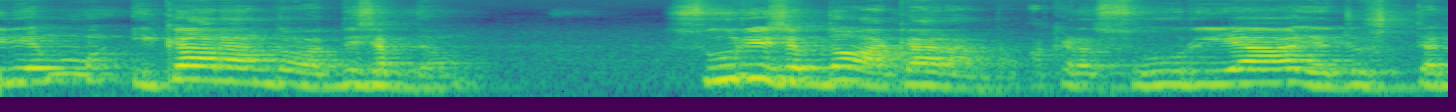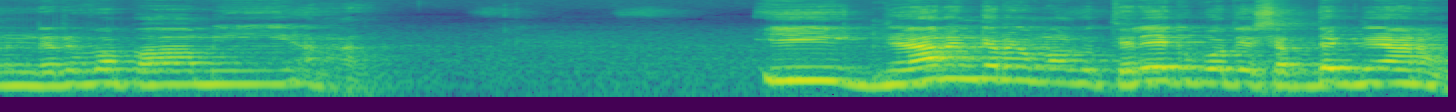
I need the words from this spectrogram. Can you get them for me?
ఇదేమో ఇకారాంతం అగ్ని శబ్దం సూర్య శబ్దం అకారాంతం. అక్కడ సూర్య యజుష్ట నిర్వపామి అన్నారు. ఈ జ్ఞానం కనుక మనకు తెలియకపోతే శబ్ద జ్ఞానం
